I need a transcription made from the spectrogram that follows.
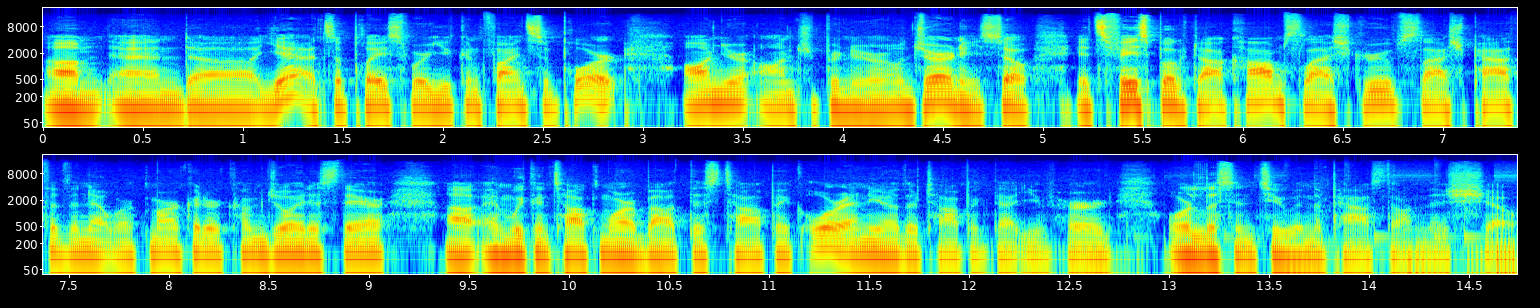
Um, and uh, yeah, it's a place where you can find support on your entrepreneurial journey. So it's facebook.com slash group slash path of the network marketer. Come join us there uh, and we can talk more about this topic or any other topic that you've heard or listened to in the past on this show.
